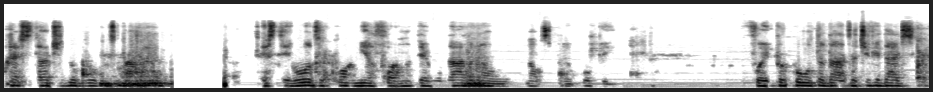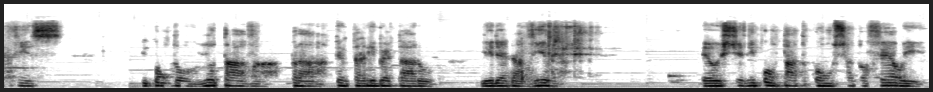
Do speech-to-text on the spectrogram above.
o restante do grupo está receoso com a minha forma ter mudado, não, não se preocupem. Foi por conta das atividades que eu fiz enquanto lutava para tentar libertar o líder da vila. Eu estive em contato com o Shadowfell e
